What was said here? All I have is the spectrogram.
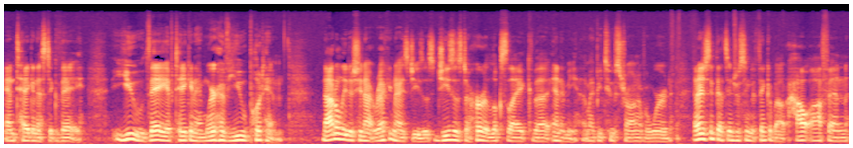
antagonistic they. You, they have taken him. Where have you put him? Not only does she not recognize Jesus, Jesus to her looks like the enemy. That might be too strong of a word. And I just think that's interesting to think about. How often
